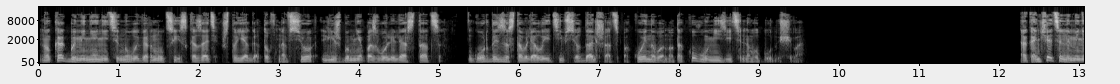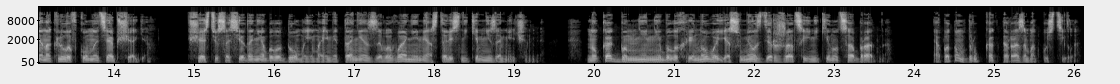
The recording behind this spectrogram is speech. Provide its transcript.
Но как бы меня ни тянуло вернуться и сказать, что я готов на все, лишь бы мне позволили остаться, гордость заставляла идти все дальше от спокойного, но такого унизительного будущего. Окончательно меня накрыло в комнате общаги. К счастью, соседа не было дома, и мои метания с завываниями остались никем не замеченными. Но как бы мне ни было хреново, я сумел сдержаться и не кинуться обратно. А потом вдруг как-то разом отпустило.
